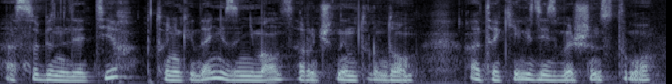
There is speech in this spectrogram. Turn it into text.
особенно для тех, кто никогда не занимался ручным трудом, а таких здесь большинство –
